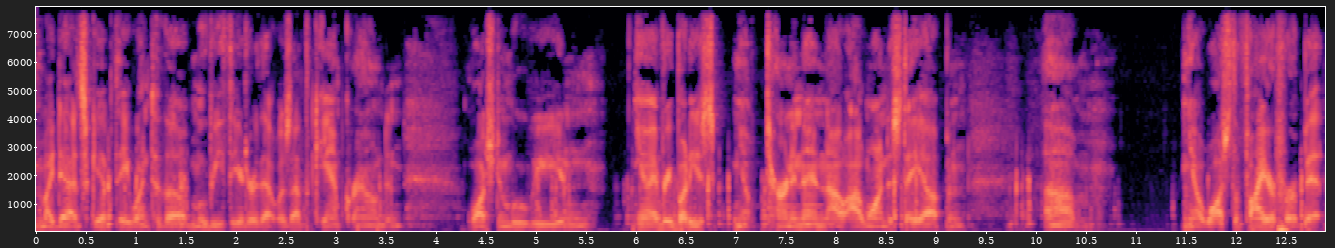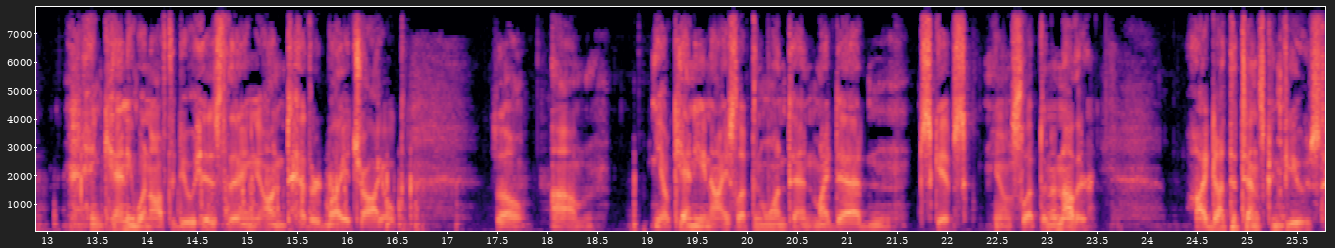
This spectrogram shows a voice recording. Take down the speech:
my dad skipped. They went to the movie theater that was at the campground and watched a movie and you know everybody's you know turning in. I, I wanted to stay up and um, you know watch the fire for a bit. And Kenny went off to do his thing untethered by a child. So um, you know, Kenny and I slept in one tent. My dad and Skips, you know, slept in another. I got the tents confused,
